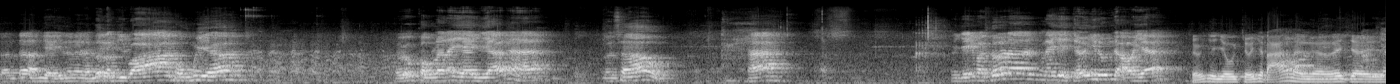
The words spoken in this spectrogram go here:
Lên tới làm gì? Lên đây làm tao làm gì ba khùng cái gì á? Rồi cuối cùng là nó về giỡn hả? Là sao? Hả? Vậy mà cứa đó nãy giờ chửi như đúng rồi vậy. Chửi cho vui chửi cho đã nên để chơi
